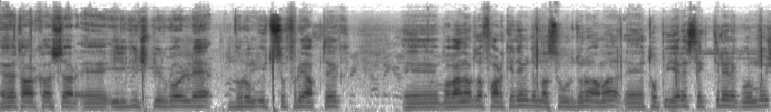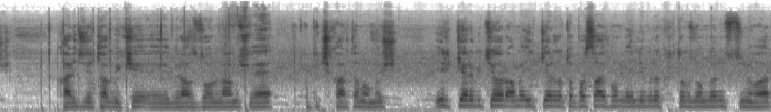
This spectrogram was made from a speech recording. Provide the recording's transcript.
Evet arkadaşlar e, ilginç bir golle durum 3-0 yaptık. E, ben orada fark edemedim nasıl vurduğunu ama e, topu yere sektirerek vurmuş. Kaleci de tabii ki e, biraz zorlanmış ve topu çıkartamamış. İlk yarı bitiyor ama ilk yarıda topa sahip olma 51'e 49 onların üstünü var.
